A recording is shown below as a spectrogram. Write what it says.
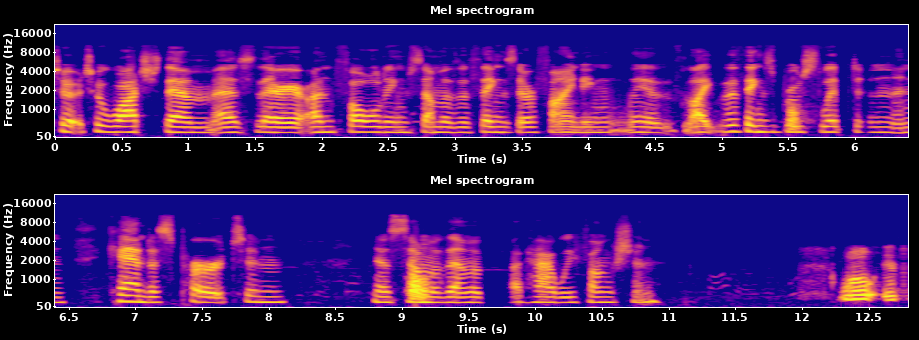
to to watch them as they're unfolding some of the things they're finding, you know, like the things Bruce Lipton and Candace Pert, and you know some Oh. of them about how we function. Well, it's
